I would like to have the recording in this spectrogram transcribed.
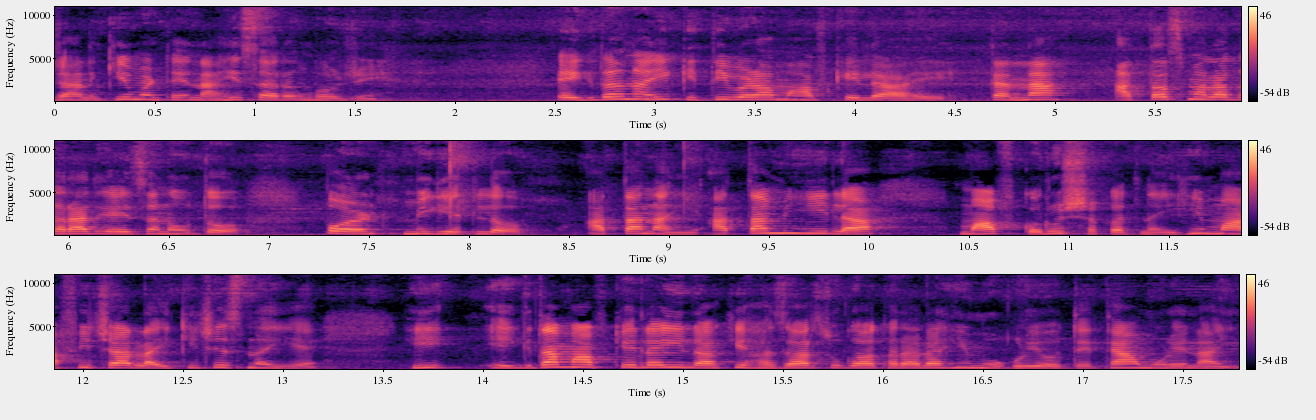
जानकी म्हणते नाही सारंग भाऊजी एकदा नाही किती वेळा माफ केलं आहे. त्यांना आताच मला घरात घ्यायचं नव्हतं पण मी घेतलं. आता नाही. आता मी हिला माफ करूच शकत नाही. ही माफीच्या लायकीचीच नाही आहे ही एकदा माफ केलं हिला की हजार चुका करायला ही मोकळी होते. त्यामुळे नाही.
